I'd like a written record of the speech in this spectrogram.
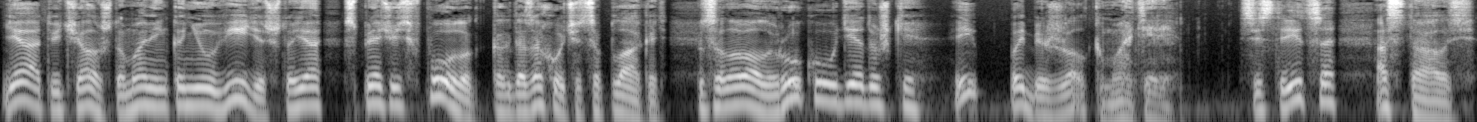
Я отвечал, что маменька не увидит, что я спрячусь в полок, когда захочется плакать, поцеловал руку у дедушки и побежал к матери. Сестрица осталась.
